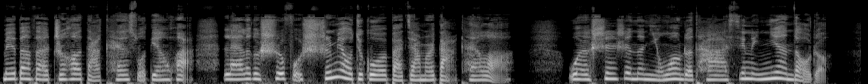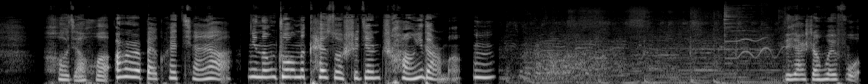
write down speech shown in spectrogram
没办法，只好打开锁电话，来了个师傅，十秒就给我把家门打开了。我深深的凝望着他，心里念叨着：好家伙，二百块钱呀，你能装的开锁时间长一点吗？嗯。底下神回复。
